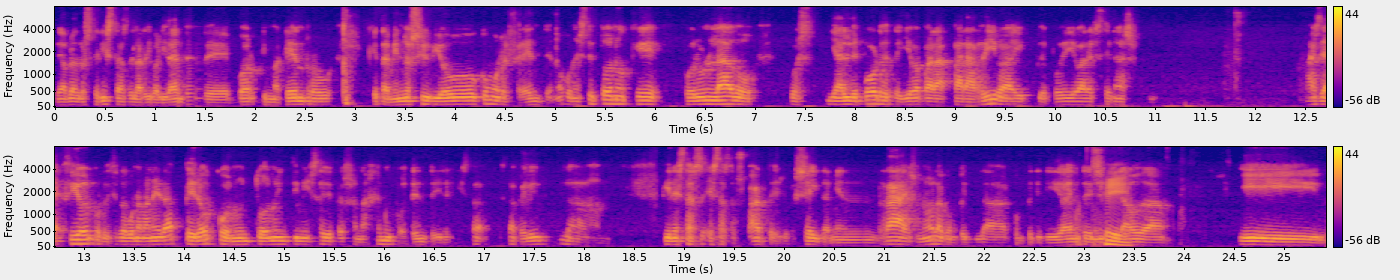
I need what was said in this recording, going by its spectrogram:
que habla de los tenistas, de la rivalidad entre Borg y McEnroe, que también nos sirvió como referente, ¿no? Con este tono que, por un lado, pues ya el deporte te lleva para, para arriba y te puede llevar a escenas más de acción, por decirlo de alguna manera, pero con un tono intimista y de personaje muy potente. Y esta, esta película tiene estas, estas dos partes, yo que sé, y también Rush, ¿no? La, la competitividad entre Sí. Lauda y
